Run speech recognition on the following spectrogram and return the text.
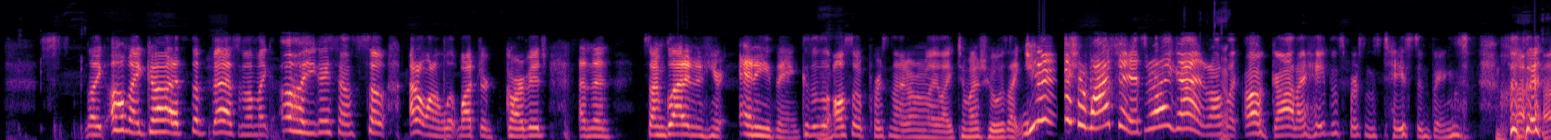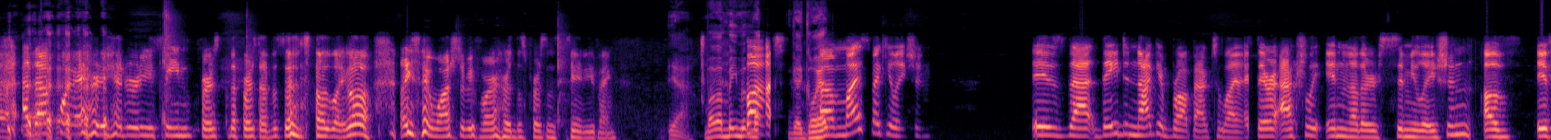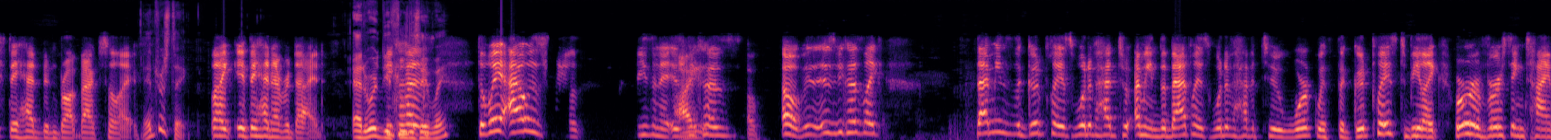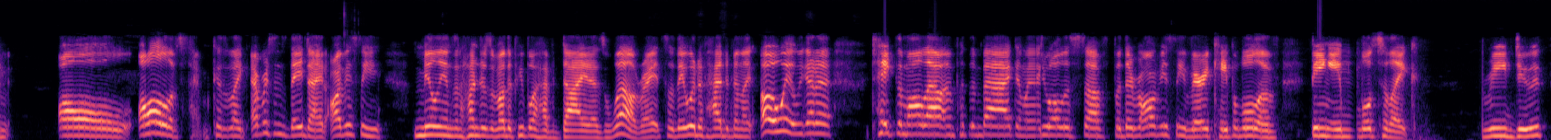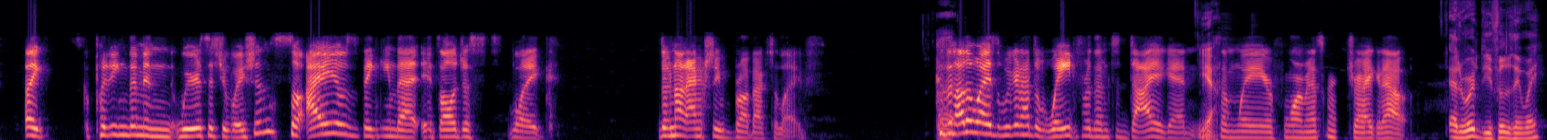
like, oh my god, it's the best, and I'm like, oh, you guys sound so. I don't want to watch your garbage, and then. So I'm glad I didn't hear anything because there's Mhm. also a person that I don't really like too much who was like, "You should watch it. It's really good." And I was Yeah. like, "Oh God, I hate this person's taste in things." At that point, I already had already seen first the first episode, so I was like, "Oh, at least I watched it before I heard this person say anything." Yeah. But, I mean, but- But yeah, go ahead. um, my speculation is that they did not get brought back to life. They were actually in another simulation of if they had been brought back to life, Interesting. like if they had never died. Edward, do you feel the same way? The way I was reason it is I- because oh. oh, is because like that means the good place would have had to. I mean, the bad place would have had to work with the good place to be like we're reversing time all all of time because like ever since they died, obviously millions and hundreds of other people have died as well, right? So they would have had to been like, oh wait, we gotta take them all out and put them back and like do all this stuff. But they're obviously very capable of being able to like redo like putting them in weird situations. So I was thinking that it's all just like they're not actually brought back to life. Because then Uh, otherwise we're gonna have to wait for them to die again Yeah. in some way or form, and that's gonna drag it out. Edward, do you feel the same way?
